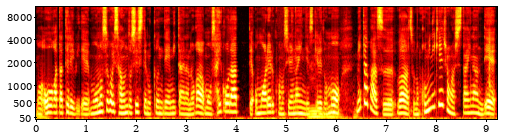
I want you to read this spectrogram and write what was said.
大型テレビでものすごいサウンドシステム組んでみたいなのがもう最高だって思われるかもしれないんですけれども、メタバースはそのコミュニケーションが主体なんで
